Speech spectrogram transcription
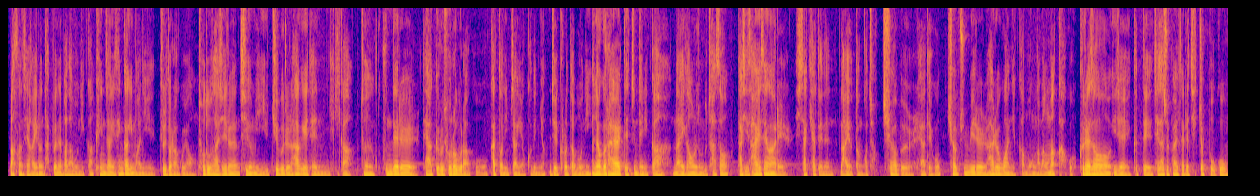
막상 제가 이런 답변을 받아보니까 굉장히 생각이 많이 들더라고요. 저도 사실은 지금 이 유튜브를 하게 된 계기가 저는 군대를 대학교로 졸업을 하고 갔던 입장이었거든요. 이제 그러다 보니 전역을 할 때쯤 되니까 나이가 어느 정도 차서 다시 사회생활을 시작해야 되는 나이였던 거죠. 취업을 해야 되고 취업 준비를 하려고 하니까 뭔가 막막하고 그래서 이제 그때 제사주 팔자를 직접 보고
